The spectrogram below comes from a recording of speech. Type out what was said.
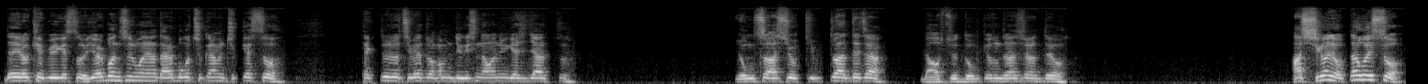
내 이렇게 밀겠어 열번 수용하여 날 보고 죽으면 죽겠어 댁들도 집에 들어가면 늙으신 어머님이 계시지 않소. 용서하시오 김두한 대장 나 없이도 너무 손질 하셔야 돼요. 아 시간이 없다고 했어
